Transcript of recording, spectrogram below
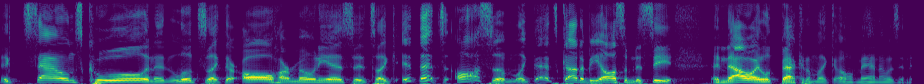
it sounds cool and it looks like they're all harmonious. It's like, it, that's awesome. Like, that's got to be awesome to see. And now I look back and I'm like, oh man, I was an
